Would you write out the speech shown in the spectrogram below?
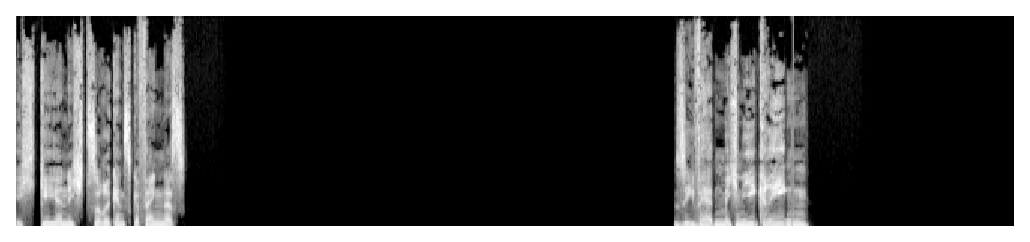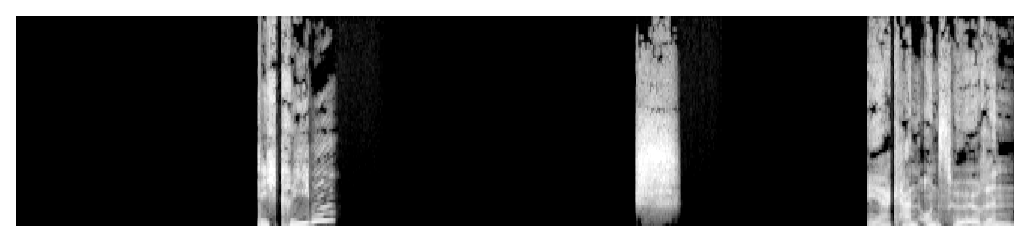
Ich gehe nicht zurück ins Gefängnis. Sie werden mich nie kriegen. Dich kriegen? Sch. Er kann uns hören.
